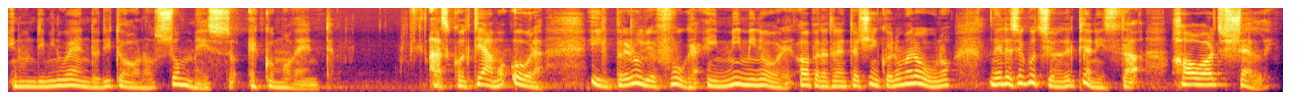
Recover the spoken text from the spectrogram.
in un diminuendo di tono sommesso e commovente. Ascoltiamo ora il preludio e fuga in Mi minore, opera 35 numero 1, nell'esecuzione del pianista Howard Shelley.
